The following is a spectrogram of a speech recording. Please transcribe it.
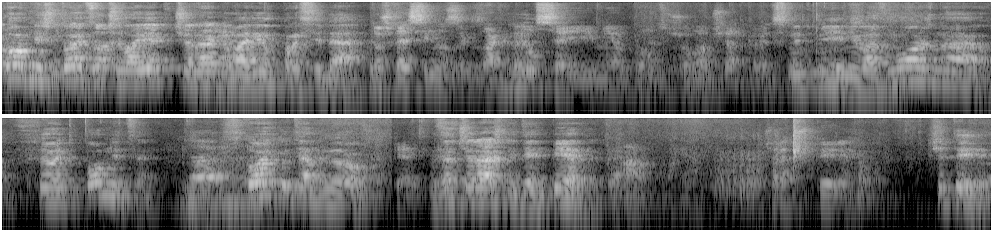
Помнишь, что этот человек вчера говорил про себя? Потому что я сильно закрылся, и мне было тяжело вообще открыться. С людьми невозможно. Все это помните? Да. Сколько у тебя номеров? Пять. За вчерашний день первый. А, Вчера 4. Четыре.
